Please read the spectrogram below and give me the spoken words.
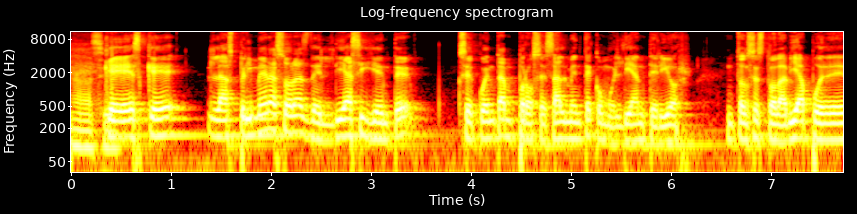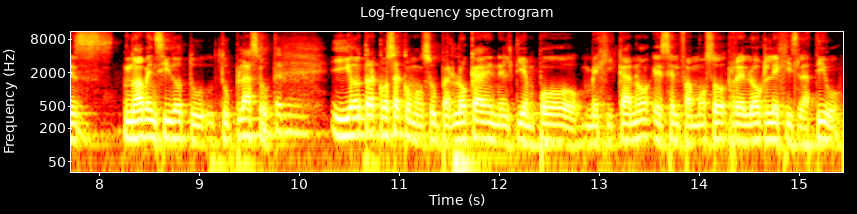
Ah, sí. que es que las primeras horas del día siguiente se cuentan procesalmente como el día anterior. Entonces todavía puedes, no ha vencido tu, tu plazo. Y otra cosa como súper loca en el tiempo mexicano es el famoso reloj legislativo.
